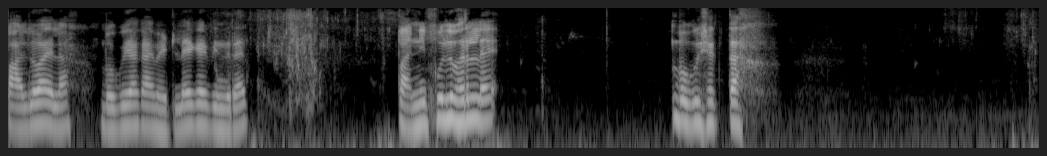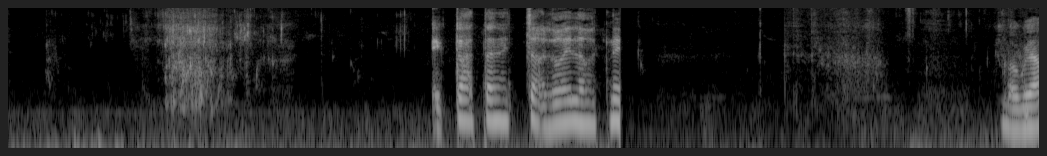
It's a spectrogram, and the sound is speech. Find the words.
पालवायला. बघूया काय भेटलंय काय पिंजऱ्यात. पाणी फुल भरलंय. बघू शकता. एका हाताने चालवायला होत नाही. बघूया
